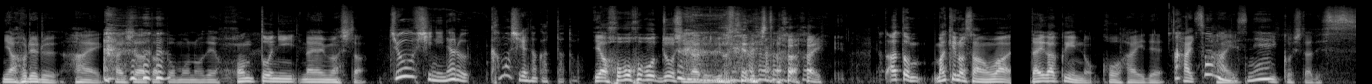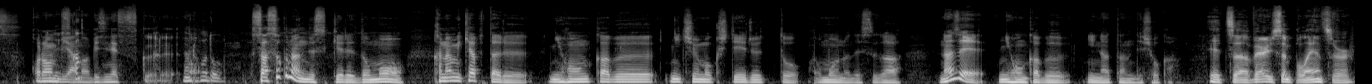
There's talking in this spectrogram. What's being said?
に溢れる、はい、会社だったと思うので、本当に悩みました。上司になるかもしれなかったと。いや、ほぼほぼ上司になる予定でした。はい。あと、牧野さんは大学院の後輩で、あ、はいそうなんですね。はい、一個下です。コロンビアのビジネススクールのなるほど。早速なんですけれども、カナミキャピタル日本株に注目していると思うのですが、なぜ日本株になったんでしょうか It's a very simple answer.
